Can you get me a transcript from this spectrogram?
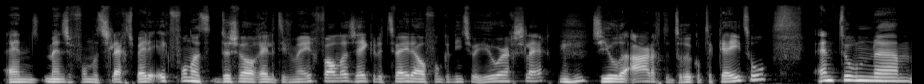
En mensen vonden het slecht spelen. Ik vond het dus wel relatief meegevallen. Zeker de tweede helft vond ik het niet zo heel erg slecht. Mhm. Ze hielden aardig de druk op de ketel. En toen, ehm,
